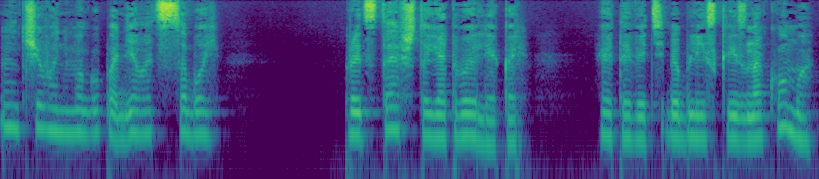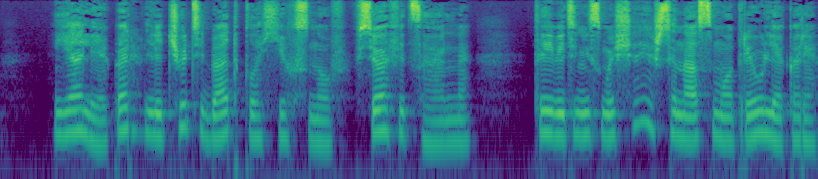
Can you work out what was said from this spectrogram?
«Ничего не могу поделать с собой». «Представь, что я твой лекарь. Это ведь тебе близко и знакомо. Я лекарь, лечу тебя от плохих снов. Все официально. Ты ведь не смущаешься на осмотре у лекаря?»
